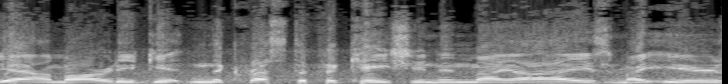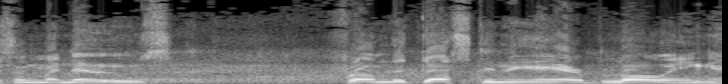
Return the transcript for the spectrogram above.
Yeah, I'm already getting the crustification in my eyes, my ears, and my nose from the dust in the air blowing.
